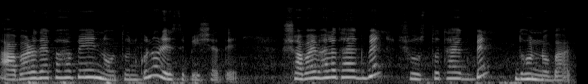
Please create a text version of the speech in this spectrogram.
আবারও দেখা হবে নতুন কোনো রেসিপির সাথে। সবাই ভালো থাকবেন, সুস্থ থাকবেন। ধন্যবাদ।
